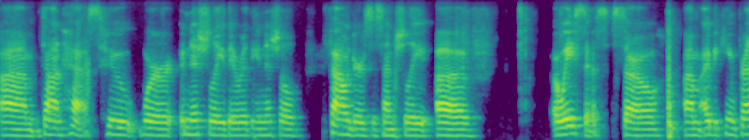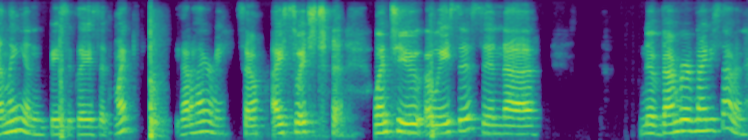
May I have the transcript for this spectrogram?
um, Don Hess, who were initially, they were the initial founders essentially of Oasis. So um, I became friendly and basically I said, Mike, you got to hire me. So I switched, went to Oasis in uh, November of 97.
